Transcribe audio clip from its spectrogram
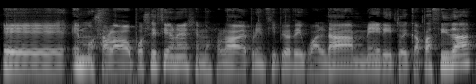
Eh, hemos hablado de oposiciones, hemos hablado de principios de igualdad, mérito y capacidad,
